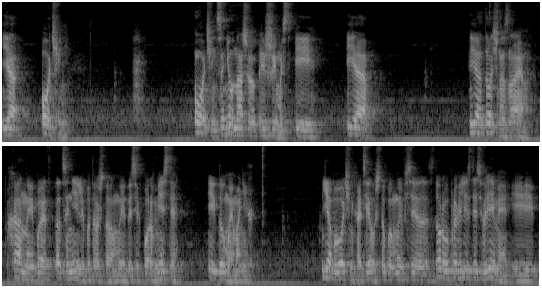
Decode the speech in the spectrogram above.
Я очень, очень ценю нашу решимость. И я... Я точно знаю, Ханна и Бет оценили бы то, что мы до сих пор вместе и думаем о них. Я бы очень хотел, чтобы мы все здорово провели здесь время, и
